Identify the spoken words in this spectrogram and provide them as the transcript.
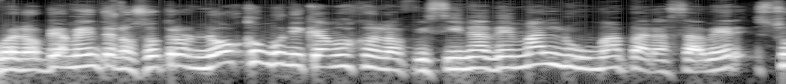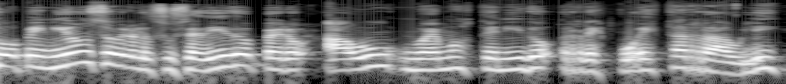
Bueno, obviamente nosotros nos comunicamos con la oficina de Maluma para saber su opinión sobre lo sucedido, pero aún no hemos tenido respuesta, Rauli.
